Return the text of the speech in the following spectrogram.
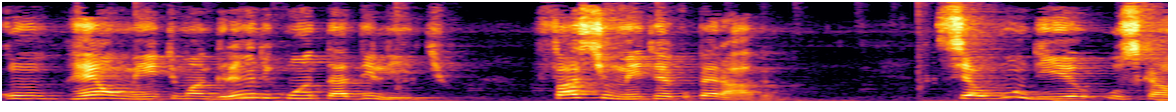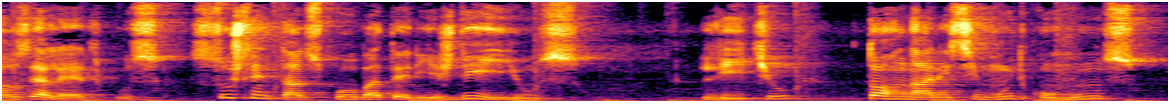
com realmente uma grande quantidade de lítio, facilmente recuperável. Se algum dia os carros elétricos sustentados por baterias de íons lítio tornarem-se muito comuns,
